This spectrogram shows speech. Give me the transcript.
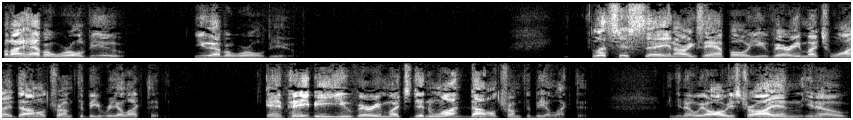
but I have a worldview. You have a worldview. Let's just say, in our example, you very much wanted Donald Trump to be reelected. And maybe you very much didn't want Donald Trump to be elected. And, you know, we always try and, you know,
